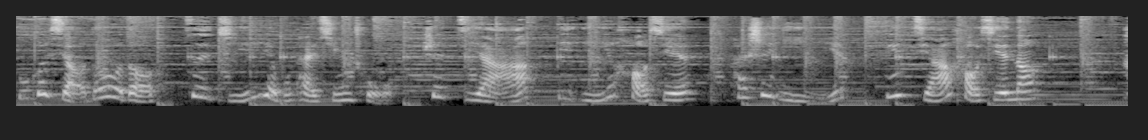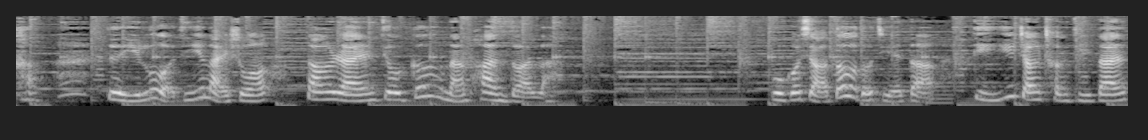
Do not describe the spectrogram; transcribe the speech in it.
不过小豆豆自己也不太清楚是甲比乙好些，还是乙比甲好些呢？”哈。对于洛基来说，当然就更难判断了。不过小豆豆觉得，第一张成绩单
